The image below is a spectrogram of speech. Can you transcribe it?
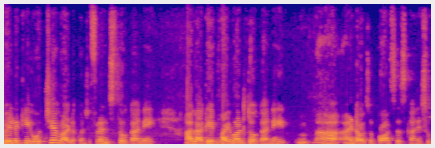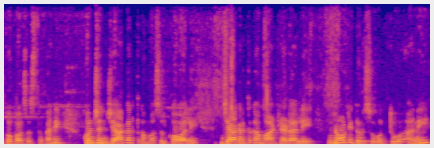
వీళ్ళకి వచ్చే వాళ్ళు కొంచెం ఫ్రెండ్స్తో కానీ అలాగే పై వాళ్ళతో కానీ అండ్ ఆల్సో బాసెస్ కానీ సూపర్ బాసెస్తో కానీ కొంచెం జాగ్రత్తగా మసులుకోవాలి జాగ్రత్తగా మాట్లాడాలి నోటి దుడుసు వద్దు అని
